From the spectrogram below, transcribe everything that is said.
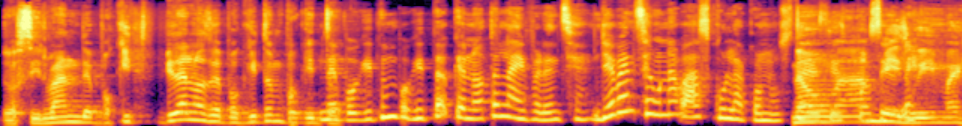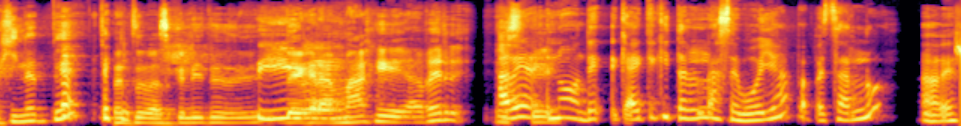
Los sirvan de poquito, pídanlos de poquito en poquito. De poquito en poquito, que noten la diferencia. Llévense una báscula con ustedes no si es mames, güey, imagínate con tu basculita Sí, de gramaje. A ver, A ver, este- no, de- hay que quitarle la cebolla para pesarlo. A ver,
